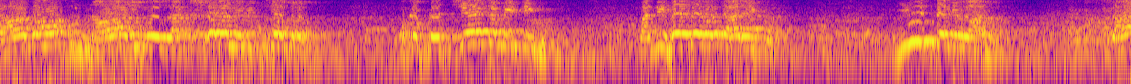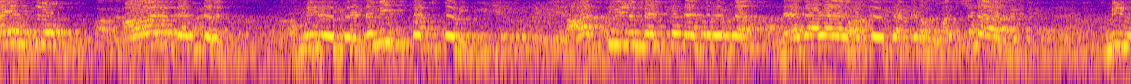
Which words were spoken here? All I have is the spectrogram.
దాదాపు నాలుగు లక్షల నిరుద్యోగులకు ఒక ప్రత్యేక మీటింగు పదిహేడవ తారీఖు. ఈ శనివారం సాయంత్రం ఆరు గంటలకు మీరు రెజమీస్ పట్టుకొని ఆశీల మెట్ట దగ్గర ఉన్న మేఘాలయ హోటల్ ప్రక్కన ఫంక్షన్ హాల్ మీరు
